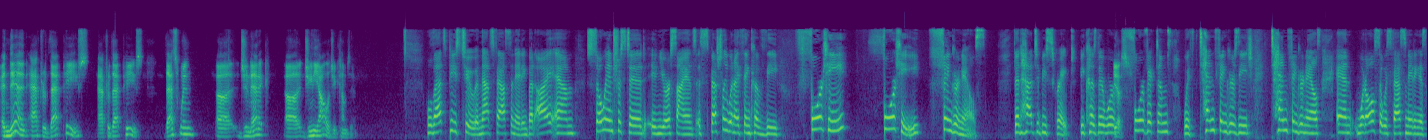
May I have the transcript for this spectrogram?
And then after that piece, after that piece, that's when uh, genetic uh, genealogy comes in. Well, that's piece two, and that's fascinating. But I am so interested in your science, especially when I think of the 40, 40 fingernails that had to be scraped because there were Yes. four victims with 10 fingers each, 10 fingernails. And what also is fascinating is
